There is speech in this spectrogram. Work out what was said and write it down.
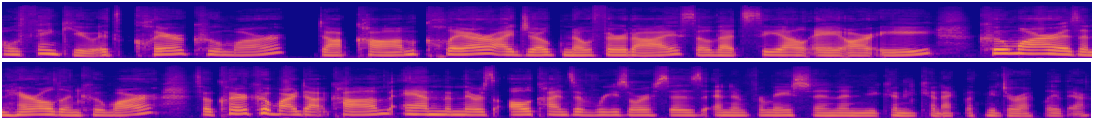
Oh, thank you. It's Clare Kumar Dot com. Clare, I joke, no third eye. So that's C L A R E. Kumar is in Harold and Kumar. So clarekumar.com. And then there's all kinds of resources and information, and you can connect with me directly there.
